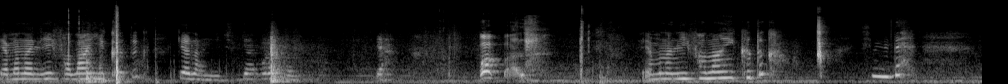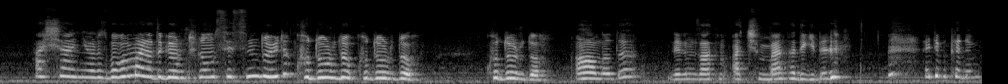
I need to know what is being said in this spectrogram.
Yaman Ali'yi falan yıkadık. Gel anneciğim gel bırakalım. Gel. Hoppala. Yaman Ali'yi falan yıkadık. Şimdi de aşağı iniyoruz. Babam aradı görüntülü onun sesini duydu. Kudurdu, kudurdu. Kudurdu. Ağladı. Dedim zaten açım ben. Hadi gidelim. Hadi bakalım.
